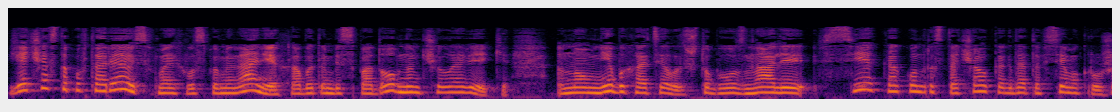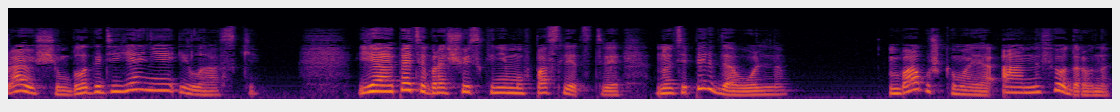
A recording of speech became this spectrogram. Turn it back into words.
Я часто повторяюсь в моих воспоминаниях об этом бесподобном человеке, но мне бы хотелось, чтобы узнали все, как он расточал когда-то всем окружающим благодеяния и ласки. Я опять обращусь к нему впоследствии, но теперь довольна. Бабушка моя, Анна Федоровна,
